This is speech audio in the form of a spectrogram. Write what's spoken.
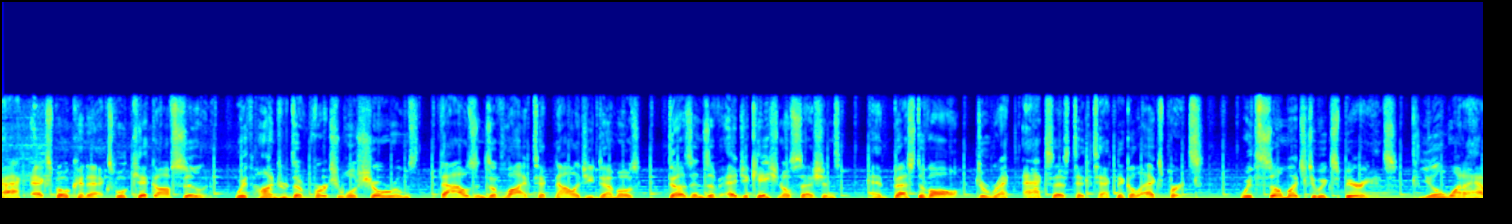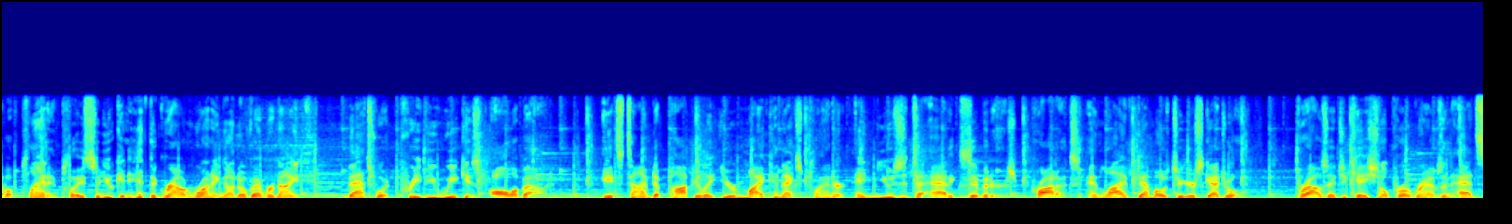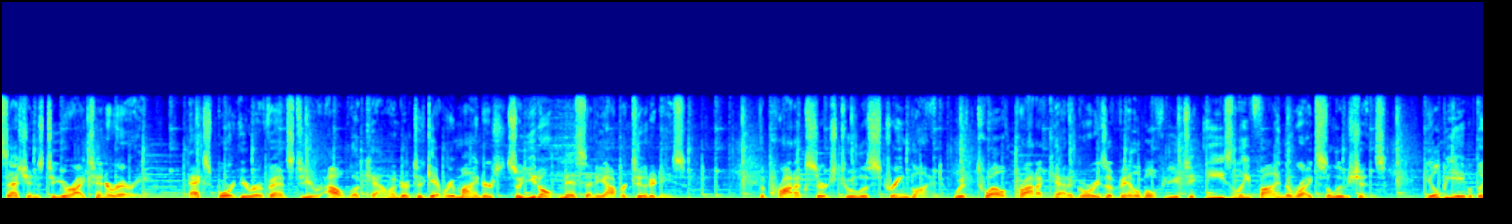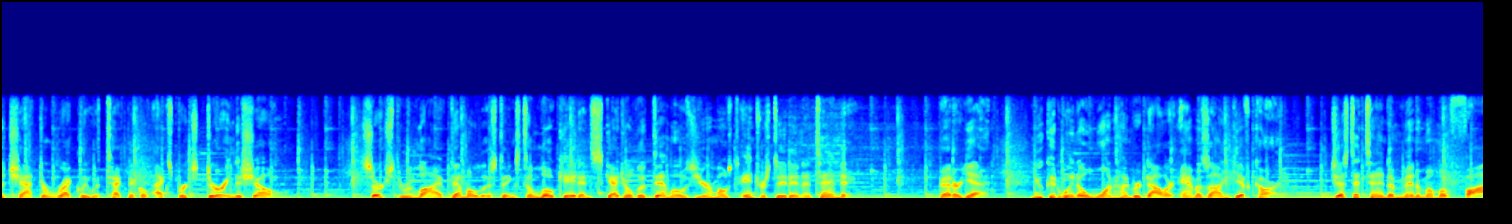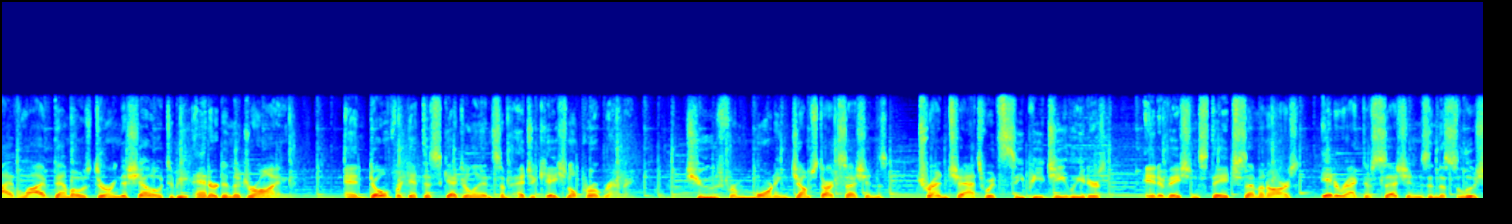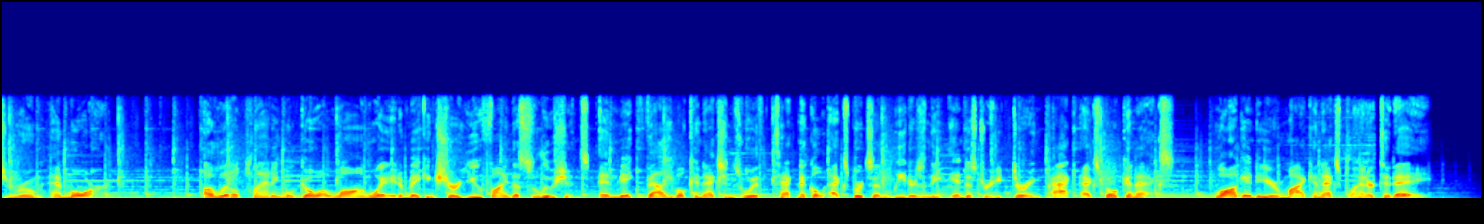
PACK Expo Connects will kick off soon with hundreds of virtual showrooms, thousands of live technology demos, dozens of educational sessions, and best of all, direct access to technical experts. With so much to experience, you'll want to have a plan in place so you can hit the ground running on November 9th. That's what Preview Week is all about. It's time to populate your MyConnects planner and use it to add exhibitors, products, and live demos to your schedule. Browse educational programs and add sessions to your itinerary. Export your events to your Outlook calendar to get reminders so you don't miss any opportunities. The product search tool is streamlined with 12 product categories available for you to easily find the right solutions. You'll be able to chat directly with technical experts during the show. Search through live demo listings to locate and schedule the demos you're most interested in attending. Better yet, you could win a $100 Amazon gift card. Just attend a minimum of five live demos during the show to be entered in the drawing. And don't forget to schedule in some educational programming. Choose from morning jumpstart sessions, trend chats with CPG leaders, innovation stage seminars, interactive sessions in the solution room, and more. A little planning will go a long way to making sure you find the solutions and make valuable connections with technical experts and leaders in the industry during PACK Expo Connects. Log into your MyConnects planner today.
